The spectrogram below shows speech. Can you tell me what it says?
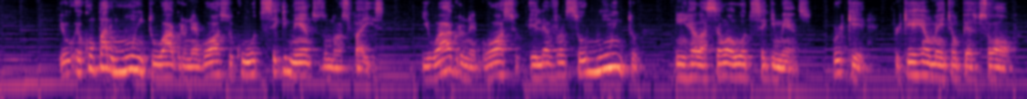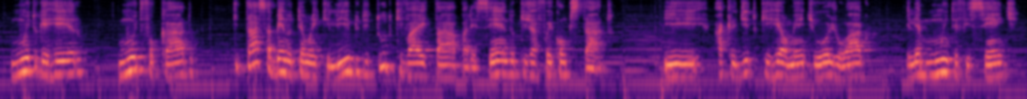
Eu, eu comparo muito o agronegócio com outros segmentos do nosso país. E o agronegócio ele avançou muito em relação a outros segmentos. Por quê? Porque realmente é um pessoal muito guerreiro, muito focado, que está sabendo ter um equilíbrio de tudo que vai estar tá aparecendo, que já foi conquistado. E acredito que realmente hoje o agro ele é muito eficiente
